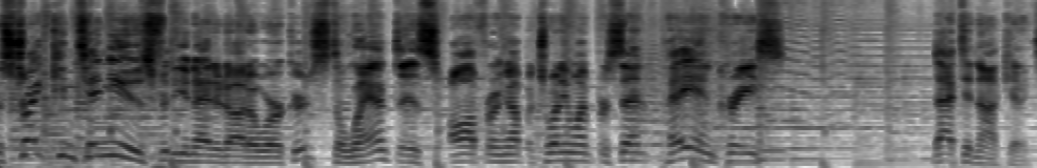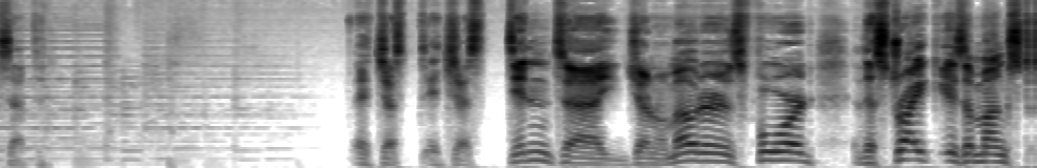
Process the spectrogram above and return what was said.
The strike continues for the United Auto Workers. Stellantis offering up a 21% pay increase. That did not get accepted. It just it just didn't. Uh, General Motors, Ford, the strike is amongst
